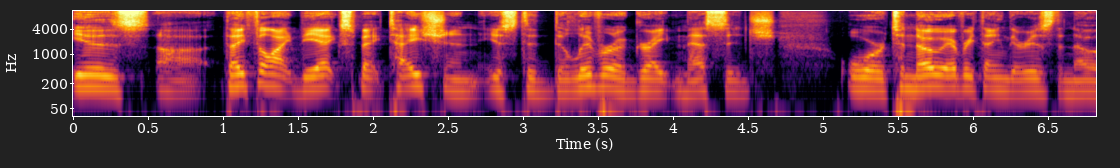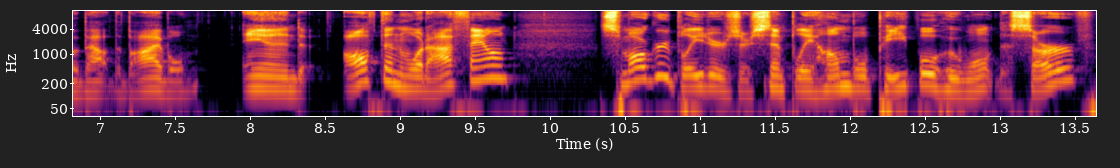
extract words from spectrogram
is uh, they feel like the expectation is to deliver a great message or to know everything there is to know about the Bible. And often, what I've found, small group leaders are simply humble people who want to serve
